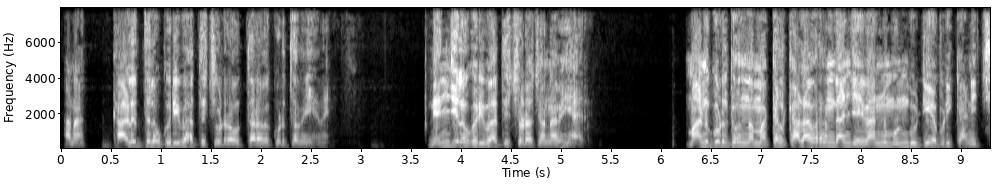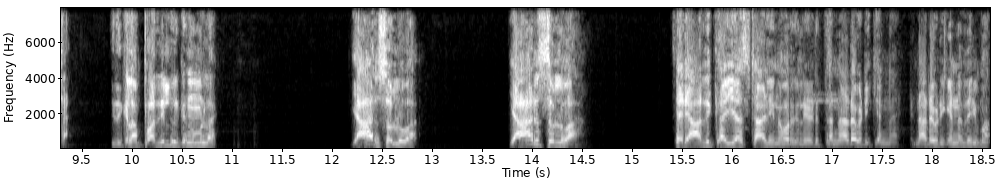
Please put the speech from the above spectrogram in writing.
ஆனா கழுத்துல குறிபாத்து சுடுற உத்தரவை கொடுத்தவன் அவன் நெஞ்சில குறிபாத்து சுட சொன்னவன் யாரு? மனு கொடுக்க வந்த மக்கள் கலவரம் தான் செய்வான்னு முன்கூட்டியே அப்படி கணிச்சா. இதுக்கெல்லாம் பதில் இருக்கணும்ல. யாரு சொல்லுவா? யாரு சொல்லுவா? சரி அதுக்கு ஐயா ஸ்டாலின் அவர்கள் எடுத்த நடவடிக்கை என்ன? நடவடிக்கை என்ன தெரியுமா?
